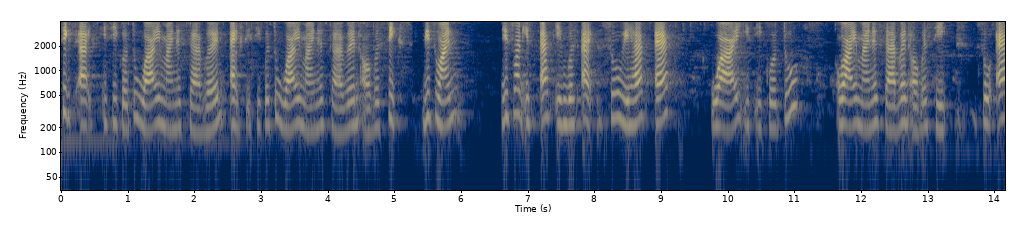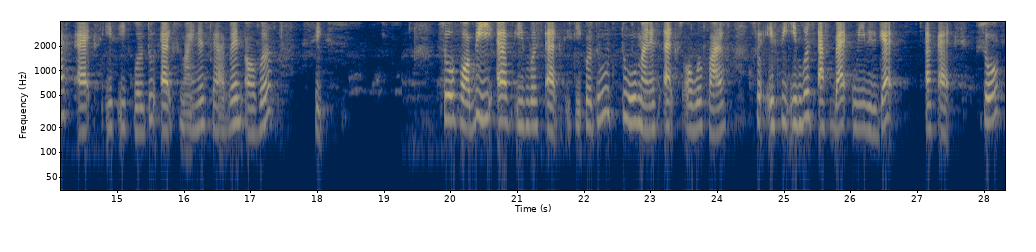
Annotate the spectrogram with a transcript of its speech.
6x is equal to y minus 7, x is equal to y minus 7 over 6. This one, this one is f inverse x. So we have f y is equal to y minus 7 over 6. So fx is equal to x minus 7 over 6. So for B, f inverse x is equal to 2 minus x over 5. So if we inverse f back, we will get fx. So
